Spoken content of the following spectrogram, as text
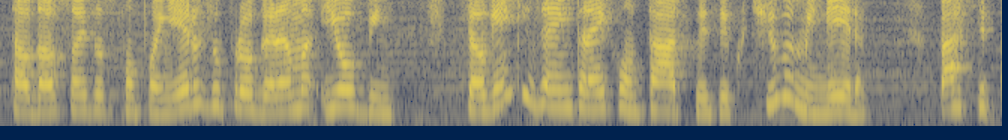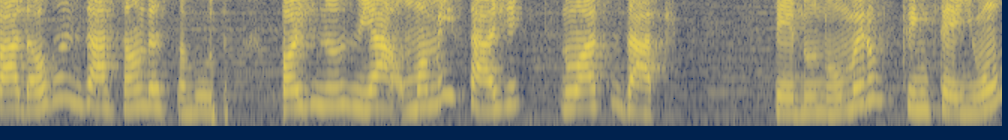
Saudações aos companheiros do programa e ouvintes. Se alguém quiser entrar em contato com a Executiva Mineira, participar da organização dessa luta, pode nos enviar uma mensagem no WhatsApp, sendo o número 31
